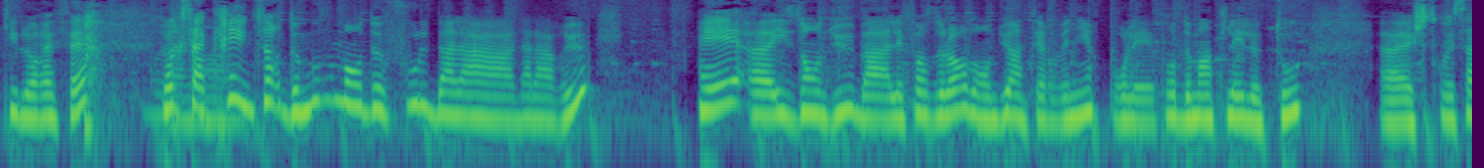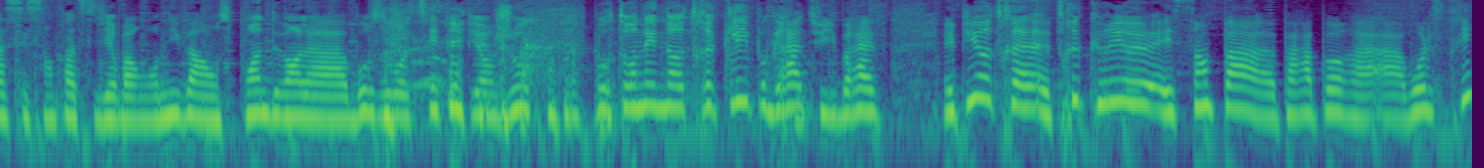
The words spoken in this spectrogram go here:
qu'ils l'auraient fait donc ça crée une sorte de mouvement de foule dans la dans la rue et euh, ils ont dû, bah, les forces de l'ordre ont dû intervenir pour les pour démanteler le tout. Euh, et je trouvais ça assez sympa de se dire, bah, on y va, on se pointe devant la bourse de Wall Street et puis on joue pour tourner notre clip gratuit. Bref. Et puis autre euh, truc curieux et sympa euh, par rapport à, à Wall Street,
